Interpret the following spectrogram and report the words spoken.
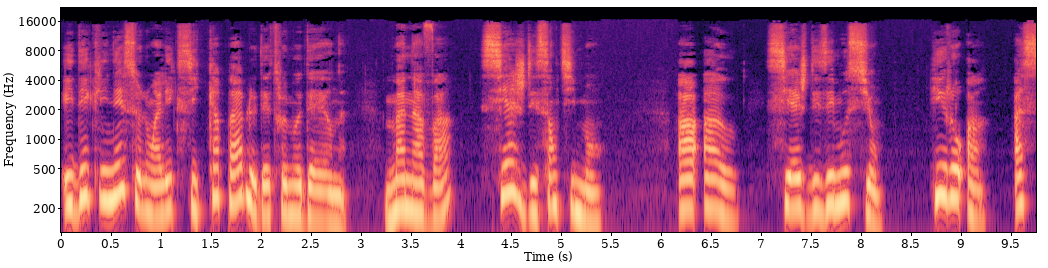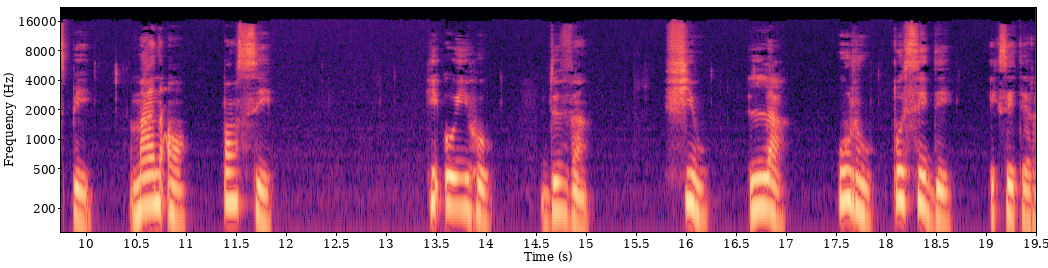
est déclinée selon un lexique capable d'être moderne. Manava, siège des sentiments. Aao, siège des émotions. Hiroa, aspect. Manan, pensée. Hioiho, devin. Fiu, la. Uru, possédé, etc.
